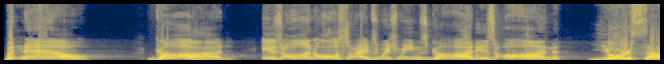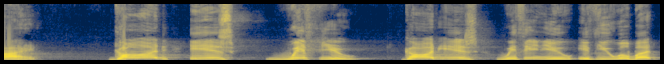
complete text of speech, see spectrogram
But now, God is on all sides, which means God is on your side. God is with you. God is within you if you will but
